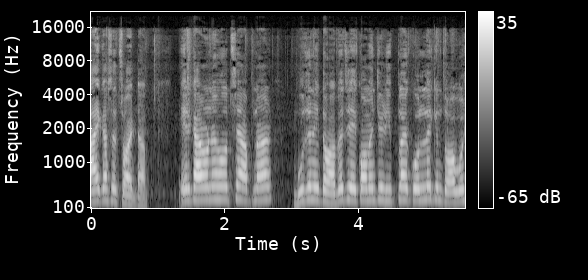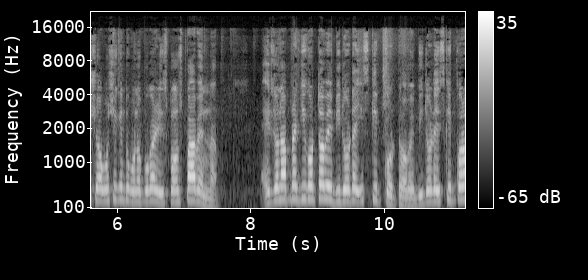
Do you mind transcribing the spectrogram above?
লাইক আছে ছয়টা। এর কারণে হচ্ছে আপনার বুঝে নিতে হবে যে এই কমেন্টে রিপ্লাই করলে কিন্তু অবশ্যই অবশ্যই কিন্তু কোনো প্রকার রেসপন্স পাবেন না। এই জন্য আপনার কী করতে হবে? ভিডিওটা স্কিপ করতে হবে। ভিডিওটা স্কিপ করে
